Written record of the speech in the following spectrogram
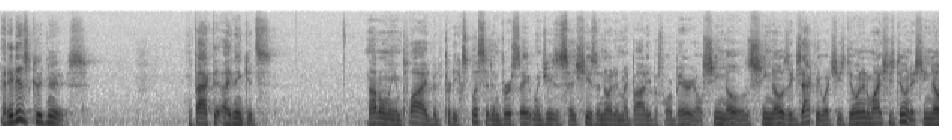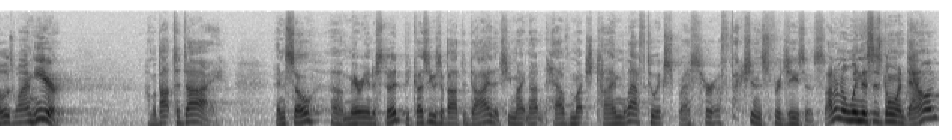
That it is good news. In fact, I think it's not only implied, but pretty explicit in verse 8 when Jesus says, She's anointed my body before burial. She knows, she knows exactly what she's doing and why she's doing it. She knows why I'm here. I'm about to die. And so uh, Mary understood, because he was about to die, that she might not have much time left to express her affections for Jesus. I don't know when this is going down.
